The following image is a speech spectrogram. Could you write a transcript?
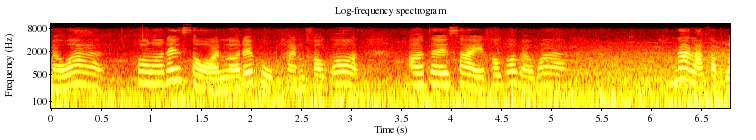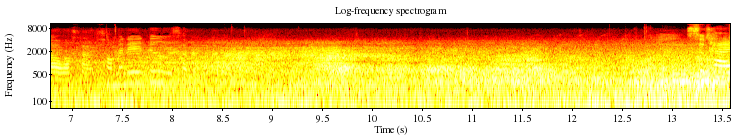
แบบว่าพอเราได้สอนเราได้ผูกพันเขาก็ เอาใจใส่เขาก็แบบว่า น่ารักกับเราอะค่ะ เขาไม่ได้ดื้อขนาดนั้น สุดท้าย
